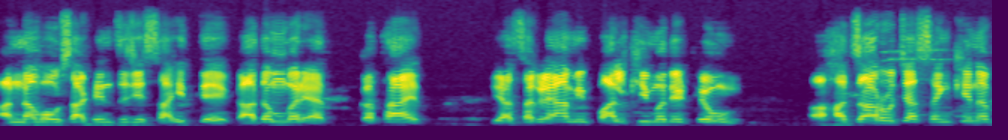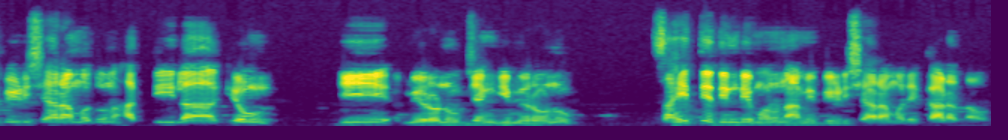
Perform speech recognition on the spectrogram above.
अण्णाभाऊ साठेंचं जे साहित्य आहे कादंबऱ्या आहेत कथा आहेत या सगळ्या आम्ही पालखीमध्ये ठेवून हजारोच्या संख्येनं बीड शहरामधून हत्तीला घेऊन ही मिरवणूक जंगी मिरवणूक साहित्य दिंडी म्हणून आम्ही बीड शहरामध्ये काढत आहोत.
